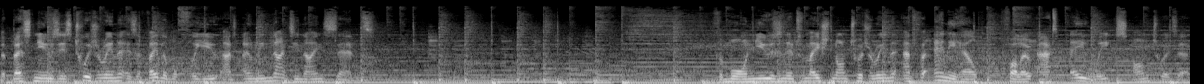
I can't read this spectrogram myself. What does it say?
The best news is Tweeterena is available for you at only 99 cents. For more news and information on Tweeterena and for any help, follow at A Weeks on Twitter.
